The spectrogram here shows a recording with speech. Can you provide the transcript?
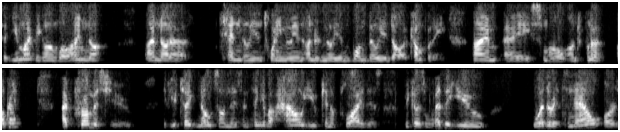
that you might be going, well, I'm not, I'm not a 10 million, 20 million, 100 million, 1 billion dollar company. I'm a small entrepreneur. Okay. I promise you, if you take notes on this and think about how you can apply this, because whether you, whether it's now or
